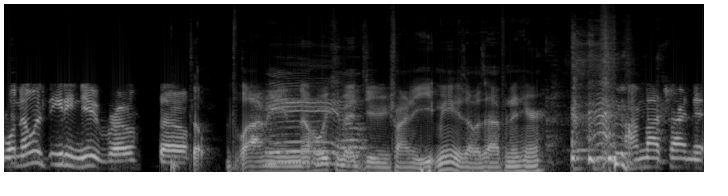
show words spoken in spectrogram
well, no one's eating you, bro. So So, well, I mean, we commit. You trying to eat me? Is that what's happening here? I'm not trying to.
